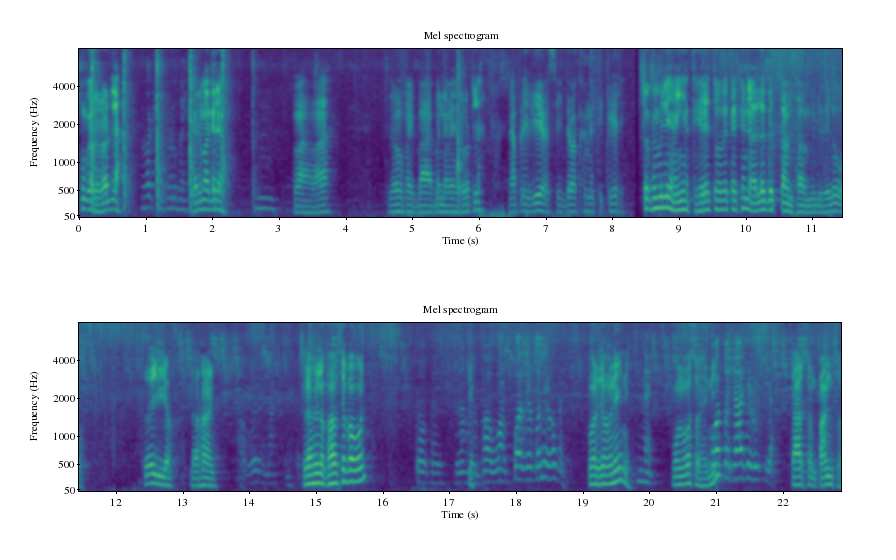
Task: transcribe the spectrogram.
શું કરો રોટલા? રોટલા થોડું ભાઈ. ઘરમાં કરે વાહ વાહ. જો ભાઈ બા બનાવે રોટલા. ને આપણે વ્યવસ્થિત દવાખાનેથી ઘેરે. તો ફેમિલી અહીંયા ઘેરે તો હવે કંઈક ને અલગ જ કામ થવા મળ્યું છે જુઓ. જોઈ લો લહણ. લહણનો ભાવ છે બાબુ પર જવો નહીં ને? ઓણ ઓછો છે નહીં? ચારસો ને પાંચસો.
